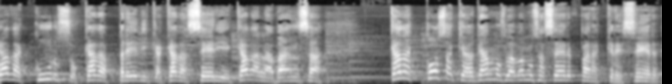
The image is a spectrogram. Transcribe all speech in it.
Cada curso, cada prédica, cada serie, cada alabanza, cada cosa que hagamos la vamos a hacer para crecer.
